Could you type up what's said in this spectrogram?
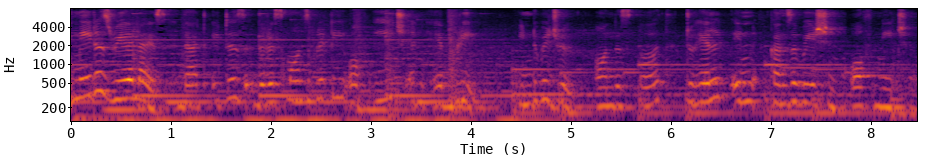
made us realize that it is the responsibility of each and every individual on this earth to help in conservation of nature.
